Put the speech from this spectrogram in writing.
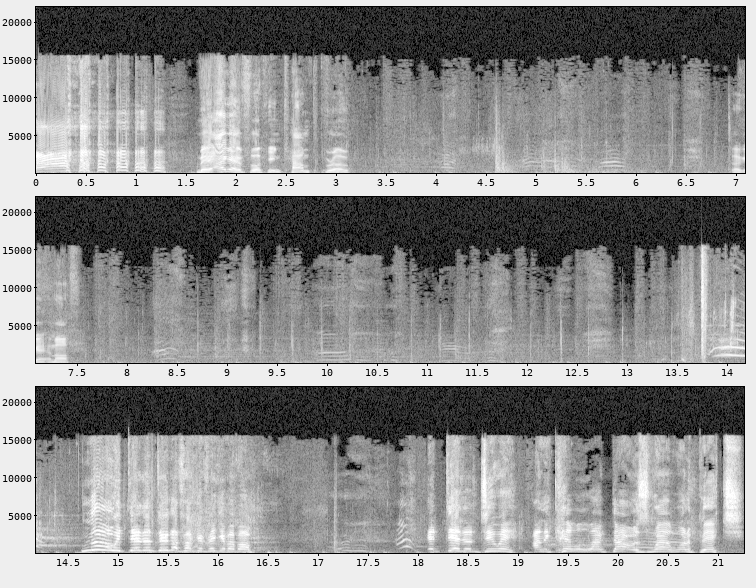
Ah! Mate, I got fucking camp, bro. Go get him off. No, it didn't do the fucking thing, my mom. It didn't do it, and it killed like that as well. What a bitch.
